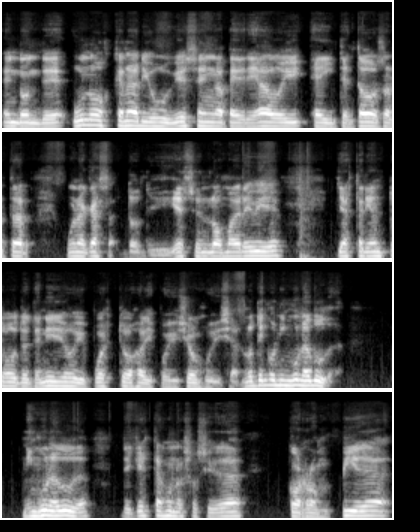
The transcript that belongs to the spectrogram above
en donde unos canarios hubiesen apedreado y, e intentado asaltar una casa donde viviesen los magrebíes, ya estarían todos detenidos y puestos a disposición judicial. No tengo ninguna duda, ninguna duda de que esta es una sociedad corrompida,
